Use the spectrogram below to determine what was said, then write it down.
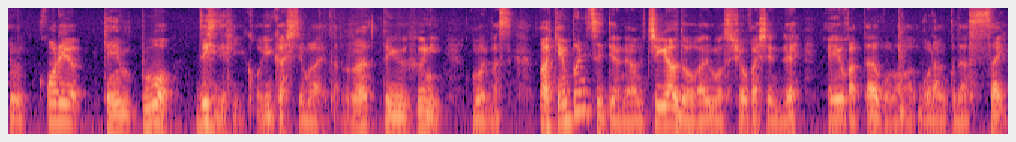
うん、これ添付をぜひぜひこう活かしてもらえたらなというふうに思います。まあ、添付についてはねあの違う動画でも紹介してるんで、えー、よかったらごご覧ください。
